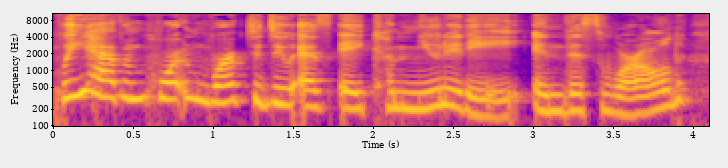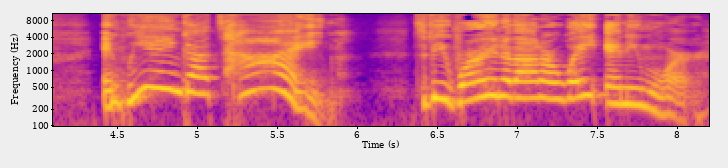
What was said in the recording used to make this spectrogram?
We have important work to do as a community in this world, and we ain't got time to be worrying about our weight anymore.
